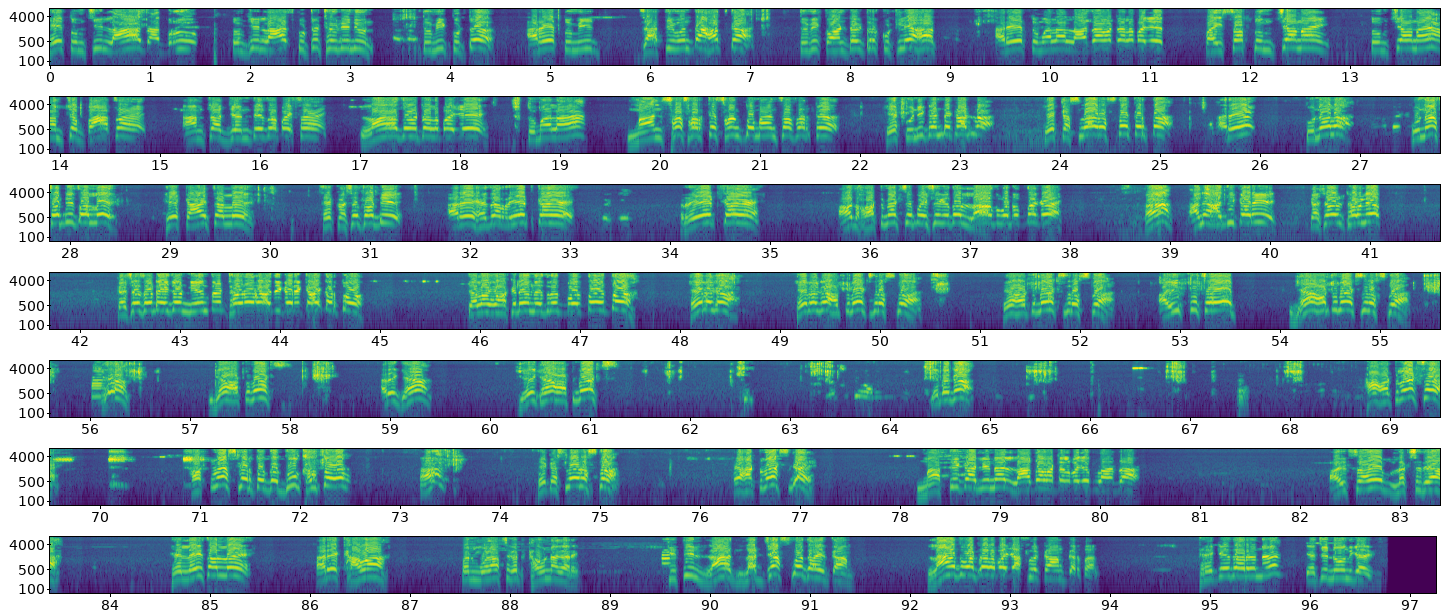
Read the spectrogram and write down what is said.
हे तुमची लाज आबरू. तुमची लाज कुठं ठेवली नेऊन? तुम्ही कुठं? अरे तुम्ही जातीवंत आहात का? तुम्ही कॉन्ट्रॅक्टर कुठले आहात? अरे तुम्हाला लाजा वाटायला पाहिजेत. पैसा तुमच्या नाही. तुमच्या नाही आमच्या बाचा आहे. आमच्या जनतेचा पैसा आहे. लाज वाटायला पाहिजे. तुम्हाला माणसासारखं सांगतो माणसासारखं. हे कुणीकडे काढला? हे कसला रस्ता करता? अरे कुणाला? कुणासाठी चाललंय? हे काय चाललंय? हे कशासाठी? अरे ह्याचा रेट काय आहे? रेट काय आहे? आज हॉटमॅक्सचे पैसे घेतात लाज वाटत ना काय? हा? आणि अधिकारी कशाला ठेवल्यात कशासाठी याच्यावर नियंत्रण ठेवणारा अधिकारी काय करतो? त्याला वाकड्या नजरेत बोलता येतं. हे बघा हे बघा हॉटमॅक्स रस्ता. हे हॉटमॅक्स रस्ता. आयुक्त साहेब घ्या हॉटमॅक्स रस्ता. घ्या. घ्या हॉटमॅक्स अरे घ्या. हे घ्या हॉटमॅक्स हे बघा. हा हॉटवॅक्स आहे. हॉटवॅक्स करतो गगू खातो. हा? हे कसला रस्ता? हे हॉटवॅक्स काय? माती काढली ना लाजा वाटायला पाहिजेत लाजा. आयुक्त साहेब लक्ष द्या. हे लय चाललंय. अरे खावा. पण मुळासकट खाऊ नका रे. किती लाज लज्जास्पद आहे काम. लाज वाटायला पाहिजे असलं काम करताना. ठेकेदारानं याची नोंद घ्यावी.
